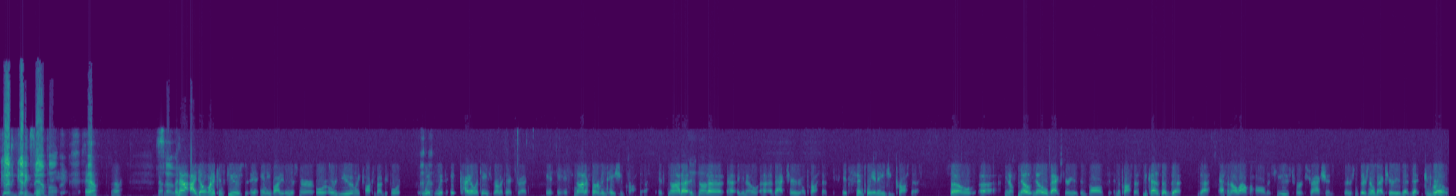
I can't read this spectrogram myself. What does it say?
good good example. yeah. yeah. So, but now I don't want to confuse anybody, the listener or, or you, and we've talked about before, with with kyolic aged garlic extract it, it's not a fermentation process. It's not a mm-hmm. it's not a, a, you know a bacterial process. It's simply an aging process. So uh, you know no no bacteria is involved in the process because of the the ethanol alcohol that's used for extraction. There's there's no bacteria that, that can grow.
